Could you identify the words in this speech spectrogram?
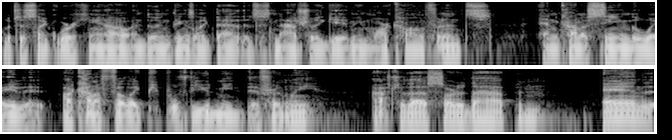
with just like working out and doing things like that. It just naturally gave me more confidence and kind of seeing the way that I kind of felt like people viewed me differently after that started to happen. And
